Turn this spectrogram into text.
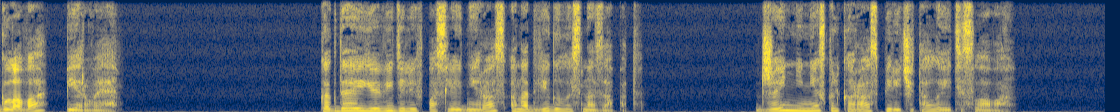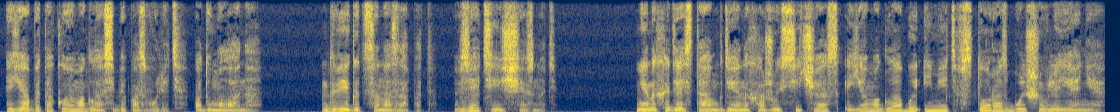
Глава первая. Когда ее видели в последний раз, она двигалась на запад. Дженни несколько раз перечитала эти слова. «Я бы такое могла себе позволить», — подумала она. «Двигаться на запад, взять и исчезнуть. Не находясь там, где я нахожусь сейчас, я могла бы иметь в сто раз больше влияния.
